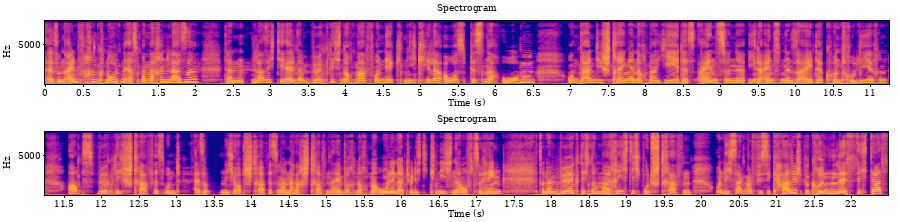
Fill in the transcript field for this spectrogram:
also einen einfachen Knoten erstmal machen lasse, dann lasse ich die Eltern wirklich nochmal von der Kniekehle aus bis nach oben und dann die Stränge nochmal jedes einzelne, jede einzelne Seite kontrollieren, ob es wirklich straff ist und, also nicht ob es straff ist, sondern nachstraffen einfach nochmal, ohne natürlich die Kniechen aufzuhängen, sondern wirklich nochmal richtig gut straffen. Und ich sag mal, physikalisch begründen lässt sich das,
